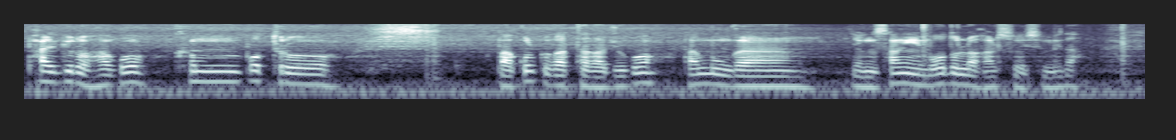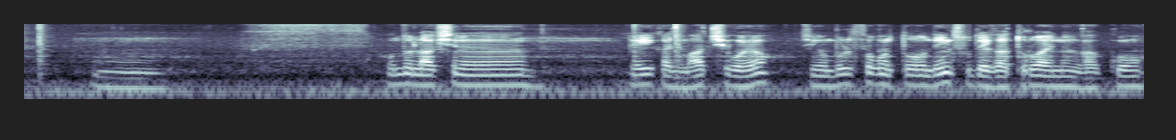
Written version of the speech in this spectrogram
팔기로 하고 큰 보트로 바꿀 것 같아 가지고 당분간 영상이 못 올라갈 수 있습니다. 음, 오늘 낚시는 여기까지 마치고요. 지금 물속은 또 냉수대가 들어와 있는 것 같고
